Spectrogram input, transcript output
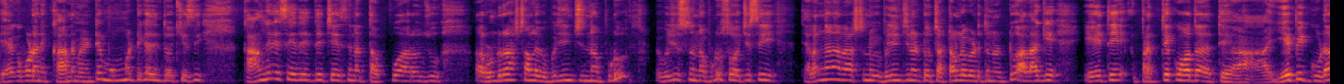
తేకపోవడానికి కారణం ఏంటంటే ముమ్మటిగా దీంతో వచ్చేసి కాంగ్రెస్ ఏదైతే చేసిన తప్పు ఆ రోజు రెండు రాష్ట్రాలను విభజించినప్పుడు విభజిస్తున్నప్పుడు సో వచ్చేసి తెలంగాణ రాష్ట్రాన్ని విభజించినట్టు చట్టంలో పెడుతున్నట్టు అలాగే ఏదైతే ప్రత్యేక హోదా ఏపీకి కూడా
